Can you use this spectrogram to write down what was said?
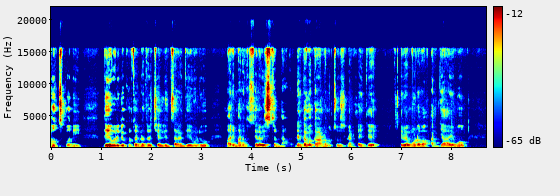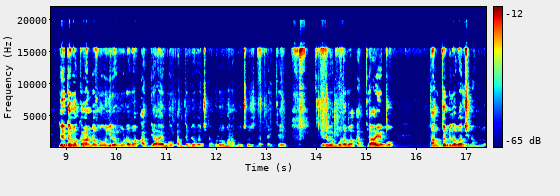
ఉంచుకొని దేవునికి కృతజ్ఞతలు చెల్లించాలని దేవుడు మరి మనకు సెలవిస్తున్నాడు. నిర్గమకాండము చూసినట్లయితే ఇరవై మూడవ అధ్యాయము నిర్గమకాండము ఇరవై మూడవ అధ్యాయము పంతొమ్మిదవ వచనములో మనము చూసినట్లయితే ఇరవై మూడవ అధ్యాయము పంతొమ్మిదవ వచనములో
